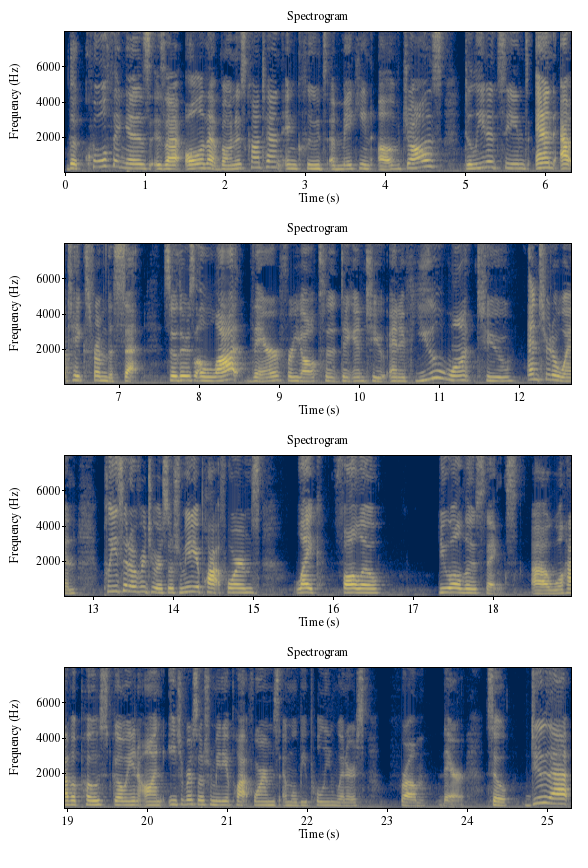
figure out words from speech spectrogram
The cool thing is, is that all of that bonus content includes a making of Jaws, deleted scenes, and outtakes from the set. So there's a lot there for y'all to dig into. And if you want to enter to win, please head over to our social media platforms, like, follow, do all those things. Uh, we'll have a post going on each of our social media platforms, and we'll be pulling winners from there. So do that,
